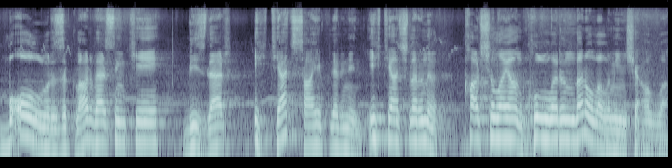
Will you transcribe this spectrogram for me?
bol rızıklar versin ki bizler ihtiyaç sahiplerinin ihtiyaçlarını karşılayan kullarından olalım inşallah.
